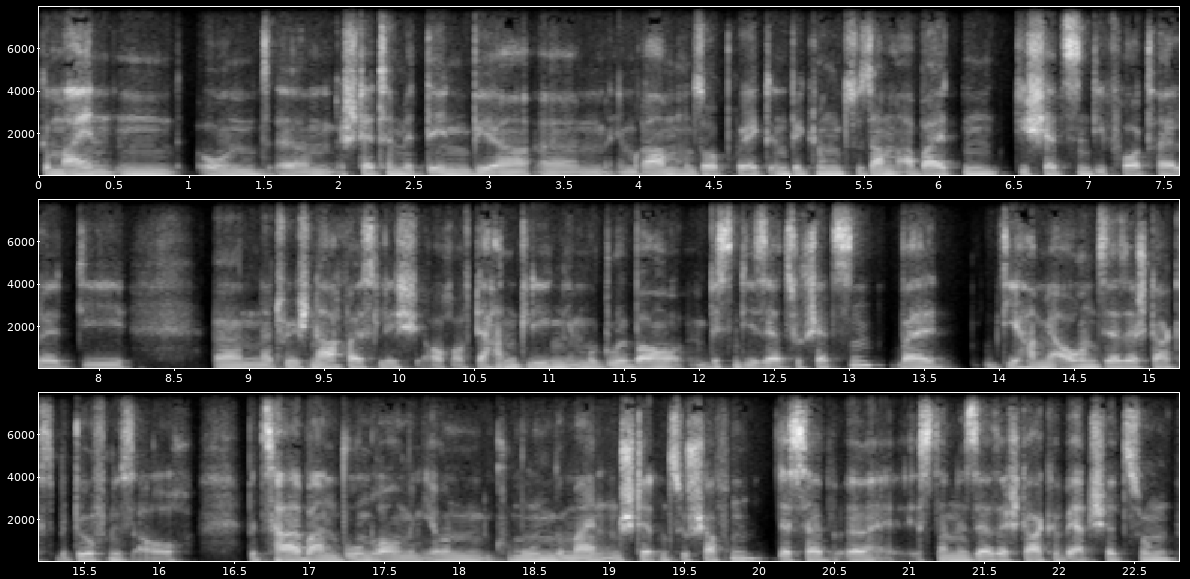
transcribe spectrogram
Gemeinden und ähm, Städte, mit denen wir ähm, im Rahmen unserer Projektentwicklung zusammenarbeiten, die schätzen die Vorteile, die äh, natürlich nachweislich auch auf der Hand liegen im Modulbau, wissen die sehr zu schätzen, weil die haben ja auch ein sehr, sehr starkes Bedürfnis, auch bezahlbaren Wohnraum in ihren Kommunen, Gemeinden, Städten zu schaffen. Deshalb äh, ist dann eine sehr, sehr starke Wertschätzung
